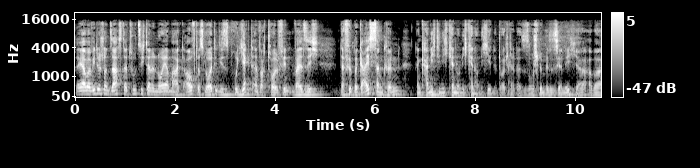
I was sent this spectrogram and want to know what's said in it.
Naja, aber wie du schon sagst, da tut sich dann ein neuer Markt auf, dass Leute dieses Projekt einfach toll finden, weil sich dafür begeistern können, dann kann ich die nicht kennen und ich kenne auch nicht jeden in Deutschland. Also so schlimm ist es ja nicht, ja, aber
